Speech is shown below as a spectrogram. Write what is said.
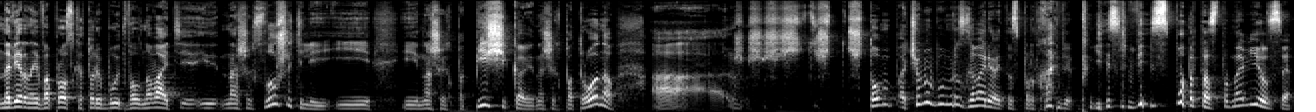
наверное, вопрос, который будет волновать и наших слушателей, и, и наших подписчиков, и наших патронов. А, что, о чем мы будем разговаривать на Спортхабе, если весь спорт остановился?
